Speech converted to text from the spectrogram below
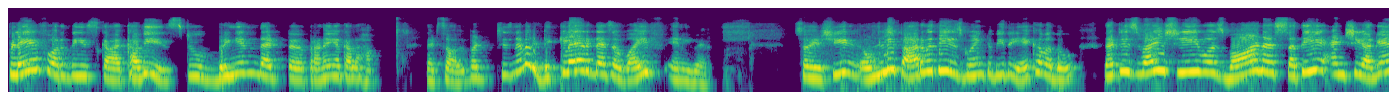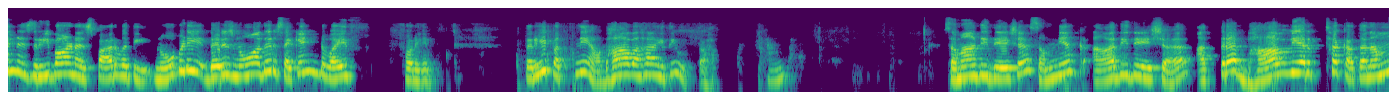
play for these kavis to bring in that uh. That's all. But she's never declared as a wife anywhere. So she only Parvati is going to be the Ekavadu. That is why she was born as Sati and she again is reborn as Parvati. Nobody, there is no other second wife for him. Tarhi patni abhavaha iti uttaha. समाधिदेश सम्यक् आदिदेश अत्र भाव्यर्थकथनम्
